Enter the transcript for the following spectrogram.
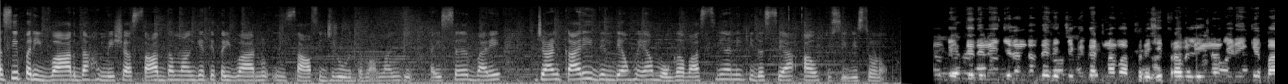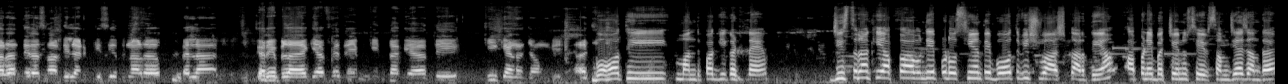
ਅਸੀਂ ਪਰਿਵਾਰ ਦਾ ਹਮੇਸ਼ਾ ਸਾਥ ਦੇਵਾਂਗੇ ਤੇ ਪਰਿਵਾਰ ਨੂੰ ਇਨਸਾਫ ਜ਼ਰੂਰ ਦਿਵਾਵਾਂਗੇ ਇਸ ਬਾਰੇ ਜਾਣਕਾਰੀ ਦਿੰਦਿਆਂ ਹੋਇਆਂ ਮੋਗਾ ਵਾਸੀਆਂ ਨੇ ਕੀ ਦੱਸਿਆ ਆਓ ਤੁਸੀਂ ਵੀ ਸੁਣੋ। ਬੀਤੇ ਦਿਨੀ ਜਲੰਧਰ ਦੇ ਵਿੱਚ ਇੱਕ ਘਟਨਾ ਵਾਪਰੀ ਸੀ ਪ੍ਰਬਲੀਨ ਜਿਹੜੀ ਕਿ 12 13 ਸਾਲ ਦੀ ਲੜਕੀ ਸੀ ਉਹਦੇ ਨਾਲ ਪਹਿਲਾਂ ਘਰੇ ਬੁਲਾਇਆ ਗਿਆ ਫਿਰ ਰੇਪ ਕੀਤਾ ਗਿਆ ਤੇ ਕੀ ਕਹਿਣਾ ਚਾਹੋਗੇ? ਬਹੁਤ ਹੀ ਮੰਦਭਾਗੀ ਘਟਨਾ ਹੈ। ਜਿਸ ਤਰ੍ਹਾਂ ਕਿ ਆਪਾਂ ਆਪਣੇ ਪੜੋਸੀਆਂ ਤੇ ਬਹੁਤ ਵਿਸ਼ਵਾਸ ਕਰਦੇ ਆ ਆਪਣੇ ਬੱਚੇ ਨੂੰ ਸੇਫ ਸਮਝਿਆ ਜਾਂਦਾ ਹੈ।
